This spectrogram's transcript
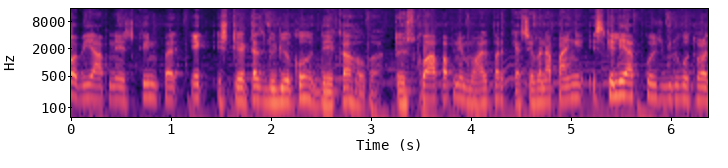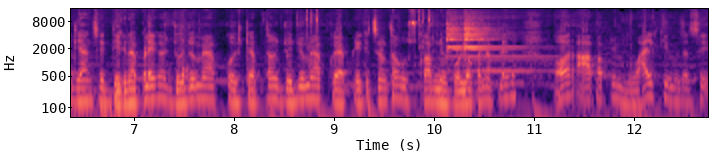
अभी आपने स्क्रीन पर एक स्टेटस वीडियो को देखा होगा। तो इसको आप अपने मोबाइल पर कैसे बना पाएँगे, इसके लिए आपको इस वीडियो को थोड़ा ध्यान से देखना पड़ेगा। जो जो मैं आपको स्टेप बताऊँ, जो जो मैं आपको एप्लीकेशन बताऊँ, उसको आपने फॉलो करना पड़ेगा और आप अपने मोबाइल की मदद से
